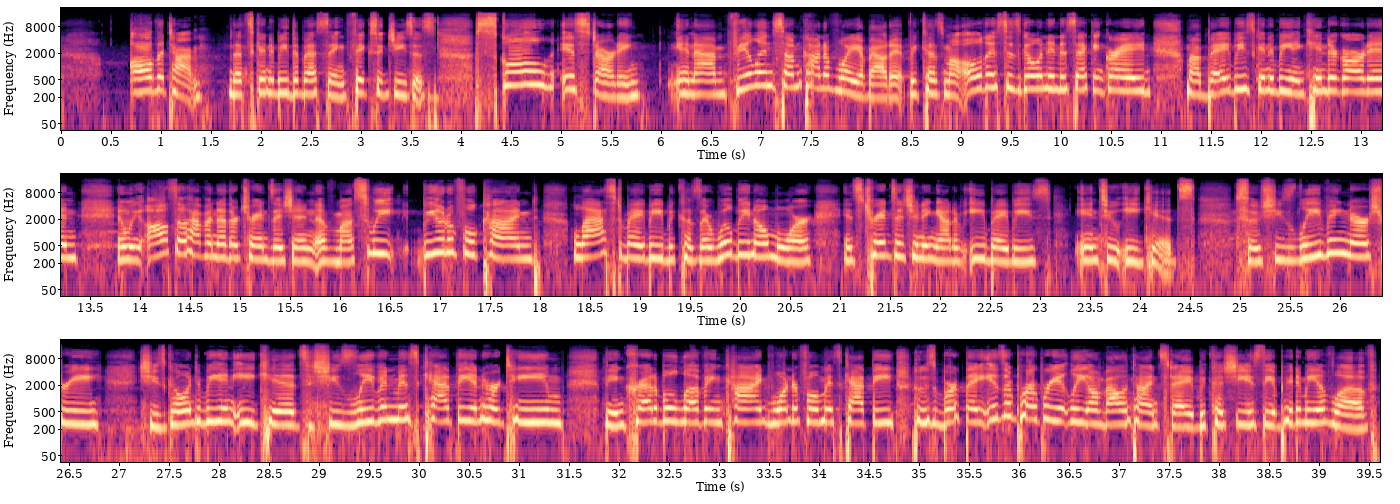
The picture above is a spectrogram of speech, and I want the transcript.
all the time. That's going to be the best thing. Fix it, Jesus. School is starting and I'm feeling some kind of way about it because my oldest is going into second grade, my baby's going to be in kindergarten, and we also have another transition of my sweet, beautiful, kind last baby because there will be no more. It's transitioning out of e babies into e kids. So she's leaving nursery, she's going to be in e kids, she's leaving Miss Kathy and her team, the incredible, loving, kind, wonderful Miss Kathy, whose birthday is appropriately on Valentine's Day because she is the epitome of love.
